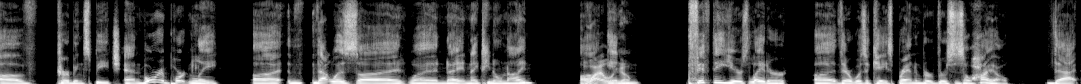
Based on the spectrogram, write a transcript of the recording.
of curbing speech, and more importantly, uh, that was uh, what, ni- 1909. A Uh, while ago. 50 years later, uh, there was a case, Brandenburg versus Ohio, that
